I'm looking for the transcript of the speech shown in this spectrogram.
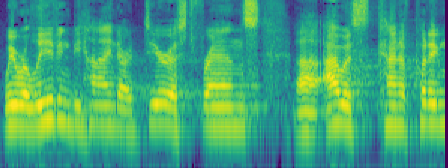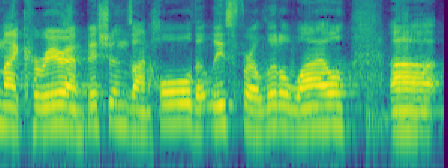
We were leaving behind our dearest friends. Uh, I was kind of putting my career ambitions on hold, at least for a little while. Uh,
